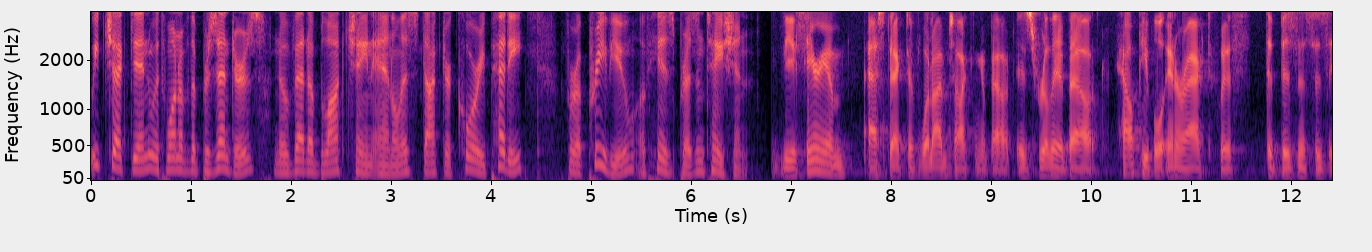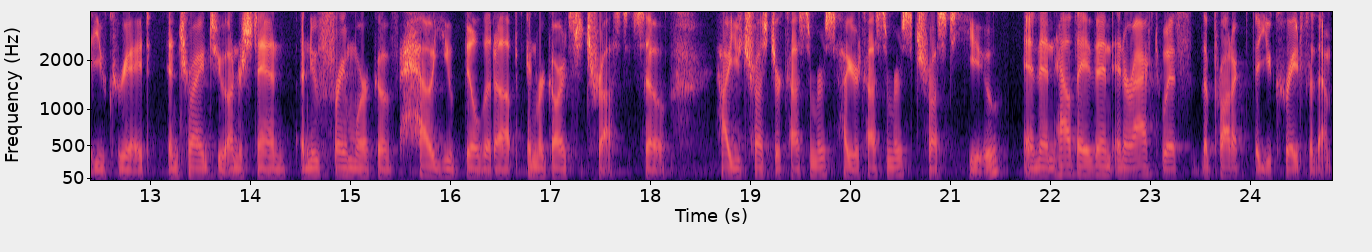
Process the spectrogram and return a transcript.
We checked in with one of the presenters, Novetta blockchain analyst Dr. Corey Petty, for a preview of his presentation. The Ethereum aspect of what I'm talking about is really about how people interact with the businesses that you create and trying to understand a new framework of how you build it up in regards to trust. So, how you trust your customers, how your customers trust you, and then how they then interact with the product that you create for them.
